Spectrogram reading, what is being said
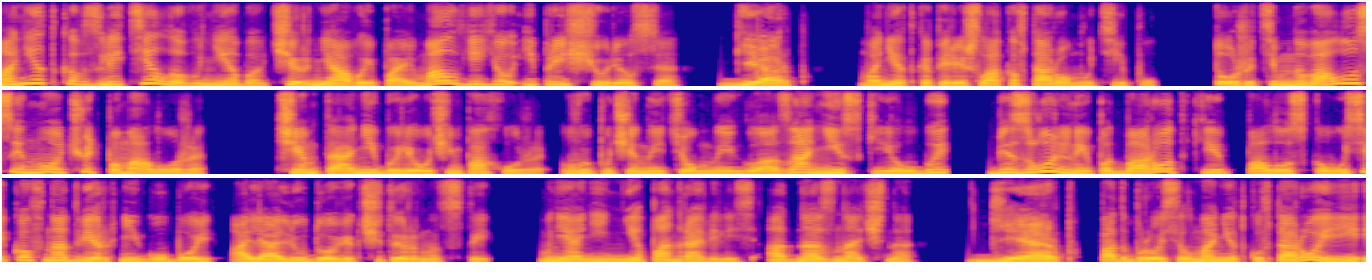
Монетка взлетела в небо, чернявый поймал ее и прищурился. Герб! Монетка перешла ко второму типу. Тоже темноволосый, но чуть помоложе. Чем-то они были очень похожи. Выпученные темные глаза, низкие лбы, безвольные подбородки, полоска усиков над верхней губой а-ля Людовик XIV. Мне они не понравились, однозначно. «Герб!» — подбросил монетку второй и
